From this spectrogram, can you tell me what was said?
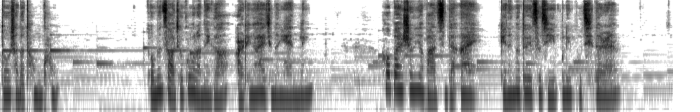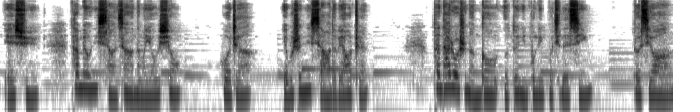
多少的痛苦。我们早就过了那个耳听爱情的年龄，后半生要把自己的爱给那个对自己不离不弃的人。也许他没有你想象的那么优秀，或者也不是你想要的标准。但他若是能够有对你不离不弃的心，多希望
